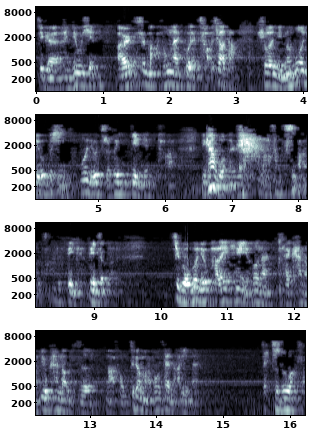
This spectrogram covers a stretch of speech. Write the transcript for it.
这个很悠闲，而是马蜂呢过来嘲笑它，说你们蜗牛不行，蜗牛只会一点点爬。你看我们拉上翅膀就飞飞走了。结果蜗牛爬了一天以后呢，才看到又看到一只马蜂。这个马蜂在哪里呢？在蜘蛛网上，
